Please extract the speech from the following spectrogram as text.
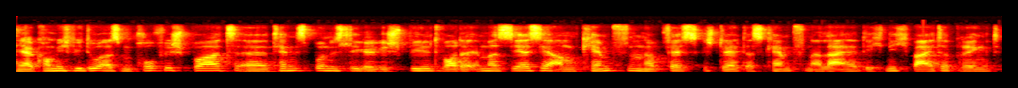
ja, komme ich wie du aus dem Profisport, äh, Tennis-Bundesliga gespielt, war da immer sehr, sehr am Kämpfen und habe festgestellt, dass Kämpfen alleine dich nicht weiterbringt.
